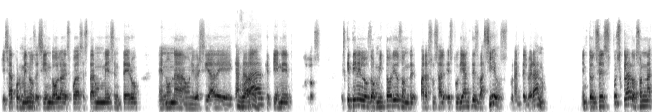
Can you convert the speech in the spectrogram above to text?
quizá por menos de 100 dólares puedas estar un mes entero en una universidad de Canadá que tiene los es que tienen los dormitorios donde, para sus estudiantes vacíos durante el verano. Entonces, pues claro, son, una,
